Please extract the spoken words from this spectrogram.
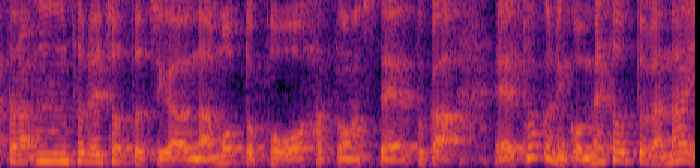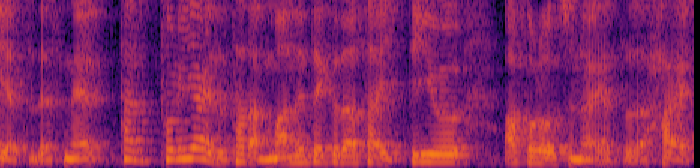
ったらうんそれちょっと違うなもっとこう発音してとか、えー、特にこうメソッドがないやつですね。とりあえずただ真似てくださいっていうアプローチのやつ。はい。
